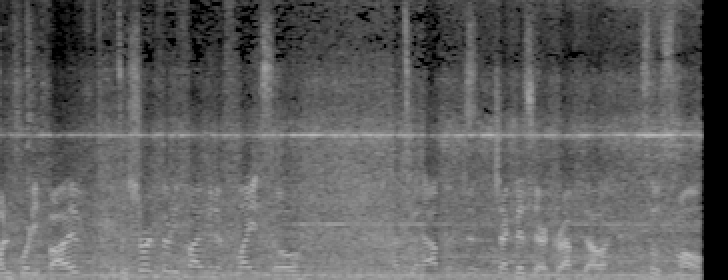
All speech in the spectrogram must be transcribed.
145. It's a short 35 minute flight, so that's what happens. Check this aircraft out. It's so small.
